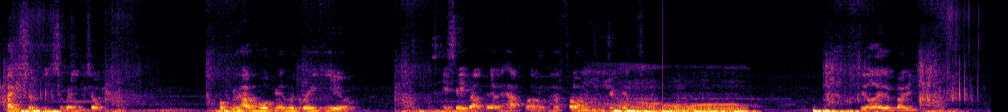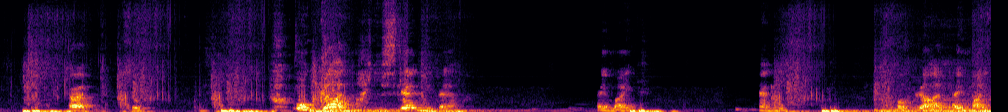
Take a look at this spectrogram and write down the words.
Hi, so Easter bunny. So, hope you have hope you have a great year. Stay safe out there. Have fun. Have fun with chickens. See you later, buddy. All right. So, oh God, Mike, you scared me there. Hey, Mike. Man, oh God. Hey, Mike.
